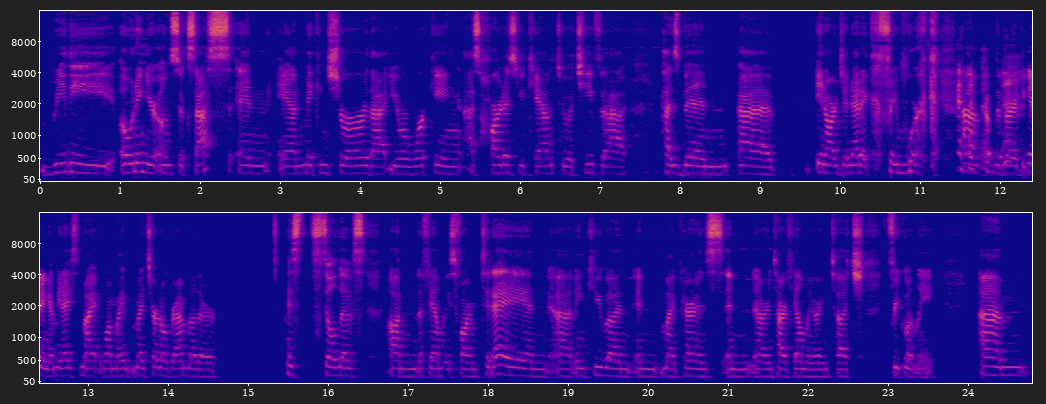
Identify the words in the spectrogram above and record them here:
really owning your own success and and making sure that you're working as hard as you can to achieve that has been uh, in our genetic framework um, from the very beginning. I mean, I my well, my maternal grandmother it still lives on the family's farm today and uh, in Cuba, and, and, my parents and our entire family are in touch frequently. Um,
